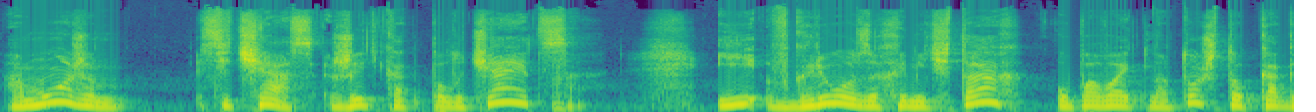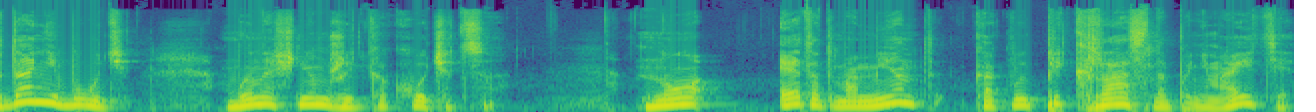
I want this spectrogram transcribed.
а можем сейчас жить, как получается – и в грезах и мечтах уповать на то, что когда-нибудь мы начнем жить как хочется. Но этот момент, как вы прекрасно понимаете,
